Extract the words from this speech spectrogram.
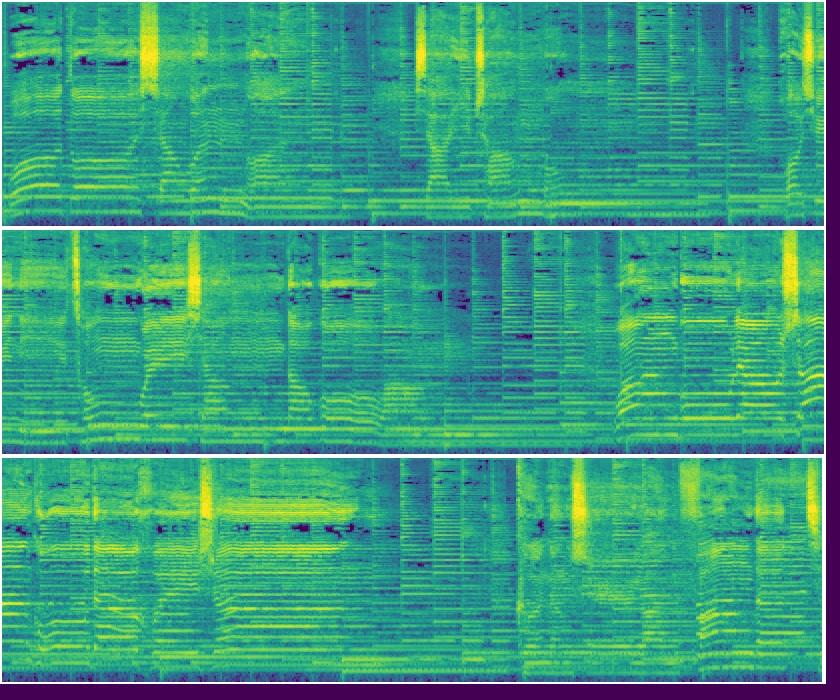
我多想温暖下一场梦。或许你从未想到过往，忘不了山谷的回声，可能是远方的汽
